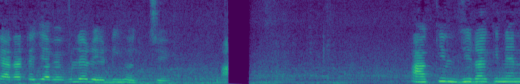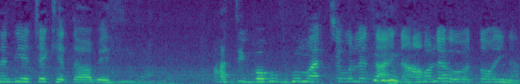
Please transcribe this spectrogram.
ক্যারাটে যাবে বলে রেডি হচ্ছে। আকিল জিরা কিনে এনে দিয়েছে, খেতে হবে। আতিফ বাবু ঘুমাচ্ছে বলে তাই না হলে হতোই না।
